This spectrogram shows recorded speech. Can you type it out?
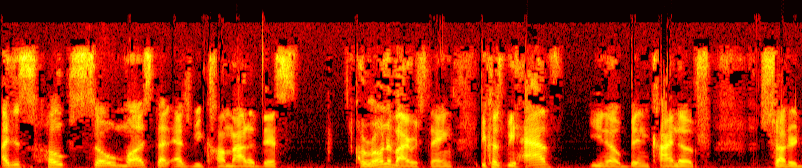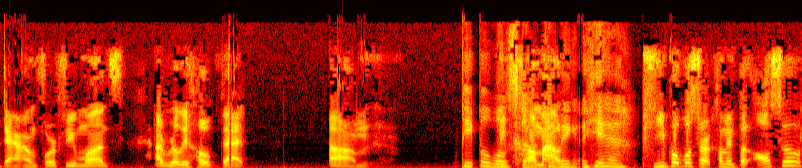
I just hope so much that as we come out of this coronavirus thing, because we have you know been kind of shuttered down for a few months, I really hope that um, people will start coming. Out, yeah. People will start coming, but also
